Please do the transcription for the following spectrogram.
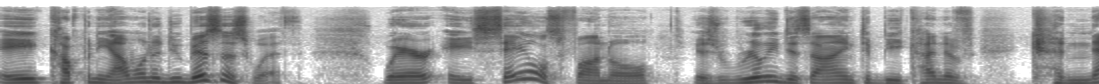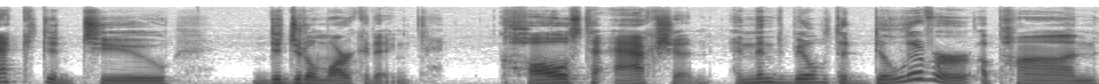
a company I want to do business with? Where a sales funnel is really designed to be kind of connected to digital marketing calls to action, and then to be able to deliver upon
